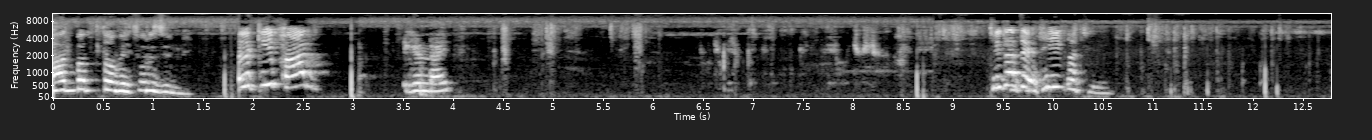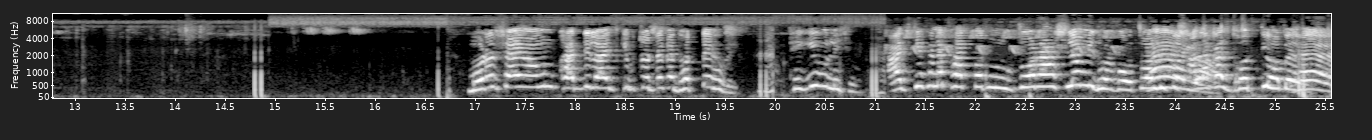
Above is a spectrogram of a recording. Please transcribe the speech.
ভাত বাঁধতে হবে চোরের জন্য। তাহলে কি ফাঁদ? এখানটায় ঠিক আছে ঠিক আছে। মোটর সাহেব এমন ফাঁদ দিল আজকে চোরটাকে ধরতেই হবে। ঠিকই বলেছ। আজকে এখানে ফাঁদ পাতু চোর আসলে আমি ধরবো চোর সারা কাজ ধরতে হবে। হ্যাঁ।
